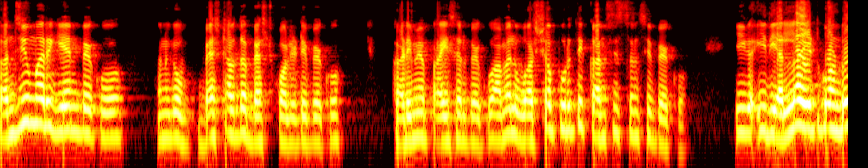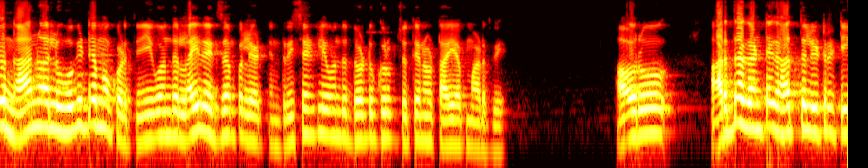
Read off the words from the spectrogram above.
ಕನ್ಸ್ಯೂಮರ್ಗೆ ಏನು ಬೇಕು? ನನಗೆ best of the best quality ಬೇಕು, ಕಡಿಮೆ ಪ್ರೈಸಲ್ಲಿ ಬೇಕು, ಆಮೇಲೆ ವರ್ಷ ಪೂರ್ತಿ ಕನ್ಸಿಸ್ಟೆನ್ಸಿ ಬೇಕು. ಈಗ ಇದೆಲ್ಲ ಇಟ್ಕೊಂಡು ನಾನು ಅಲ್ಲಿ ಹೋಗಿ ಡೆಮೋ ಕೊಡ್ತೀನಿ. ಈಗ ಒಂದು ಲೈವ್ ಎಕ್ಸಾಂಪಲ್ ಹೇಳ್ತೀನಿ. ರೀಸೆಂಟ್ಲಿ ಒಂದು ದೊಡ್ಡ ಗ್ರೂಪ್ ಜೊತೆ ನಾವು ಟೈ ಅಪ್ ಮಾಡಿದ್ವಿ. ಅವರು ಅರ್ಧ ಗಂಟೆಗೆ ಹತ್ತು ಲೀಟರ್ ಟೀ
